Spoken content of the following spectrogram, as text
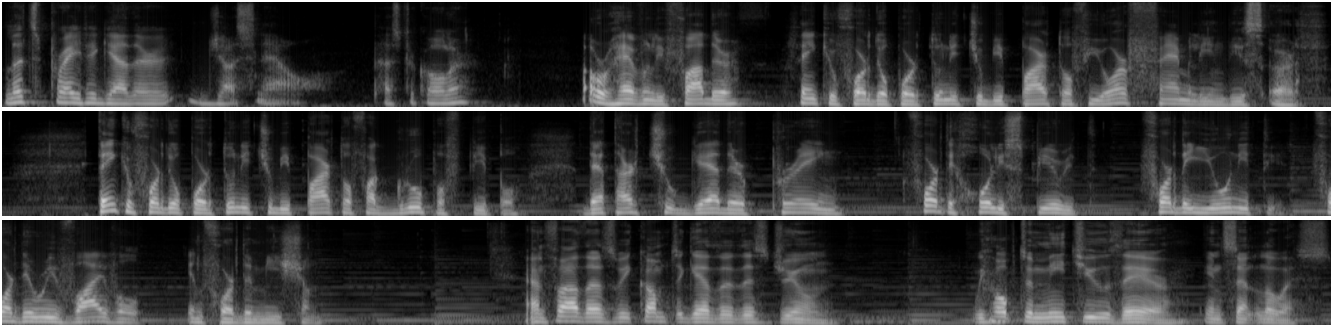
Let's pray together just now. Pastor Kohler? Our Heavenly Father, thank you for the opportunity to be part of your family in this earth. Thank you for the opportunity to be part of a group of people that are together praying for the Holy Spirit, for the unity, for the revival, and for the mission. And Father, as we come together this June, we hope to meet you there in St. Louis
